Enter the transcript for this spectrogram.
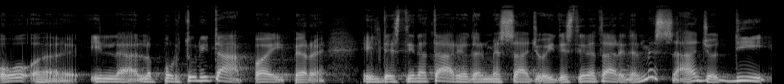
o eh, il, l'opportunità poi per il destinatario del messaggio o i destinatari del messaggio di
